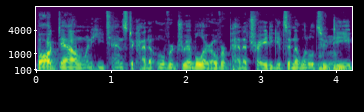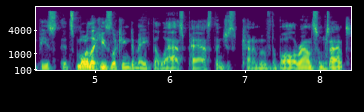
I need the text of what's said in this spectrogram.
bogged down when he tends to kind of over dribble or over penetrate. He gets in a little too Mhm. deep. He's it's more like he's looking to make the last pass than just kind of move the ball around sometimes.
